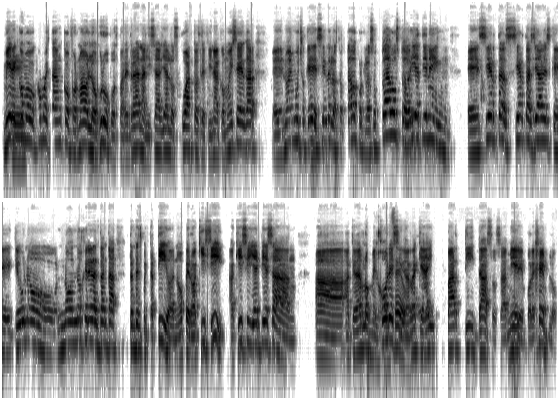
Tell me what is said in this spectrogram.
mire Cómo, cómo están conformados los grupos para entrar a analizar ya los cuartos de final. Como dice Edgar, eh, no hay mucho que decir de los octavos, porque los octavos todavía tienen eh, ciertas, ciertas llaves que, que uno no, no, generan tanta, tanta expectativa, ¿no? Pero aquí sí, aquí sí ya empiezan a, a quedar los mejores y de verdad que hay partidazos. O sea, miren, por ejemplo,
